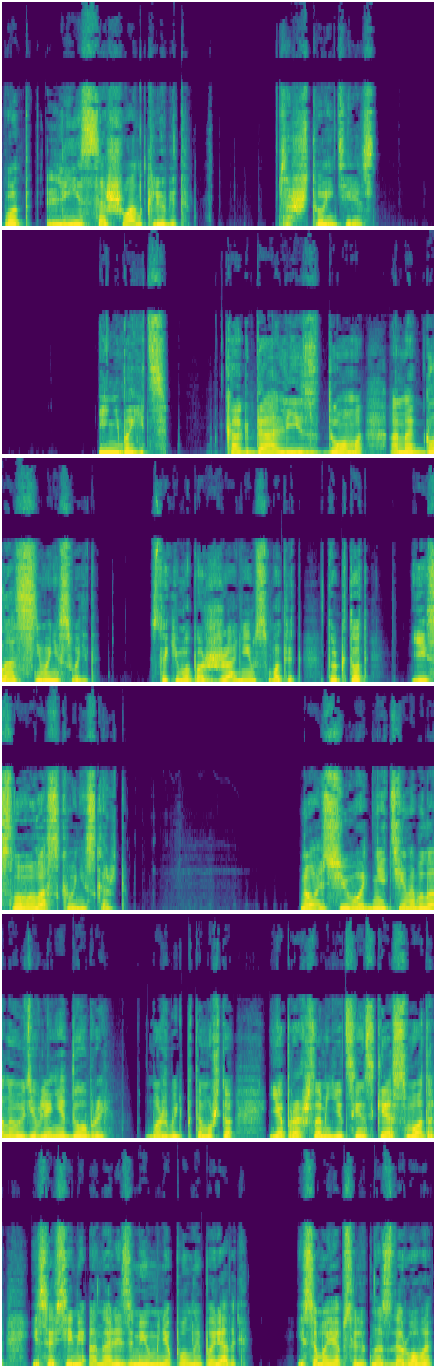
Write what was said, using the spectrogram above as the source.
Вот Лиса Шуанг любит. За что, интересно? И не боится. Когда Лис дома, она глаз с него не сводит. С таким обожанием смотрит, только тот ей слово ласково не скажет. Но сегодня Тина была на удивление доброй. Может быть, потому что я прошла медицинский осмотр, и со всеми анализами у меня полный порядок, и сама я абсолютно здорова,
